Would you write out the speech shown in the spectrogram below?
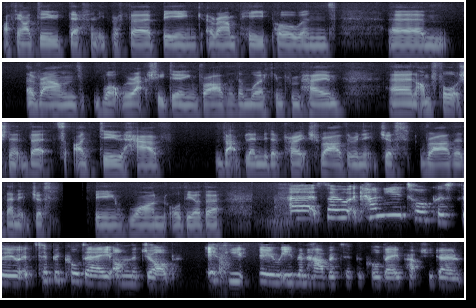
I think I do definitely prefer being around people and um, around what we're actually doing rather than working from home. And I'm fortunate that I do have that blended approach rather than it just rather than it just being one or the other. Uh, so, can you talk us through a typical day on the job? If you do even have a typical day, perhaps you don't.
